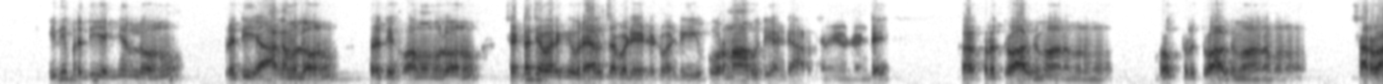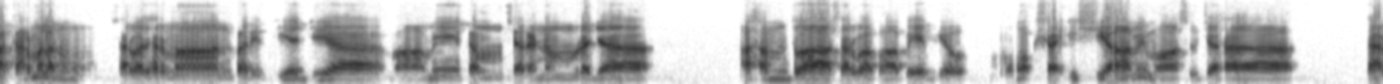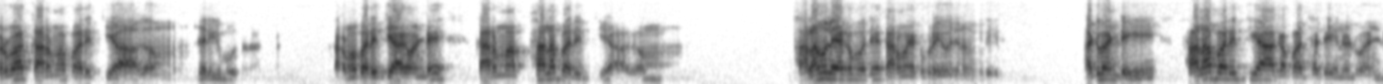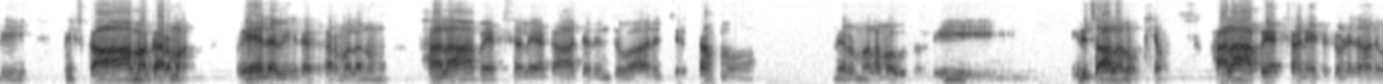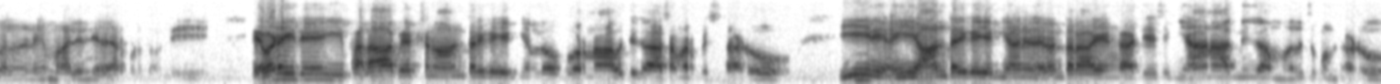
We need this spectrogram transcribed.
ఇది ప్రతి యజ్ఞంలోనూ ప్రతి యాగములోను ప్రతి హోమములోను చెట్ట చివరికి వ్రేల్చబడేటటువంటి ఈ పూర్ణాహుతి అంటే అర్థం ఏమిటంటే కర్తృత్వాభిమానమును భోక్తృత్వాభిమానమును సర్వ కర్మలను సర్వధర్మాన్ పరిత్యజ్య మామేకం శరణం వ్రజ. అహం త్వా సర్వ పాపేభ్యో మోక్ష ఇష్యామి మా శుచ సర్వ కర్మ పరిత్యాగం జరిగిపోతున్నాడు కర్మ పరిత్యాగం అంటే కర్మ ఫల పరిత్యాగం ఫలం లేకపోతే కర్మ యొక్క ప్రయోజనం లేదు. అటువంటి ఫల పరిత్యాగ పద్ధతి అయినటువంటి నిష్కామ కర్మ వేద విహిత కర్మలను ఫలాపేక్ష లేక ఆచరించు అని చిత్తము నిర్మలం అవుతుంది ఇది చాలా ముఖ్యం. ఫల అపేక్ష అనేటటువంటి దాని వలననే మాలిన్యం ఏర్పడుతుంది. ఎవడైతే ఈ ఫలాపేక్షను ఆంతరిక యజ్ఞంలో పూర్ణాహుతిగా సమర్పిస్తాడో ఈ ఈ ఆంతరిక యజ్ఞాన్ని నిరంతరాయంగా చేసి జ్ఞానాగ్నిగా మలుచుకుంటాడు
